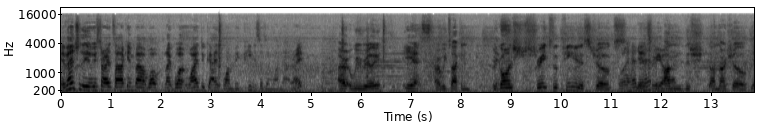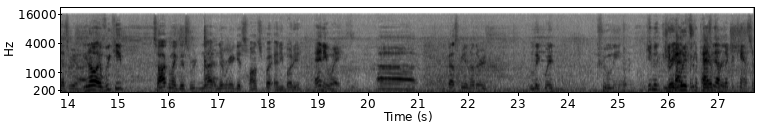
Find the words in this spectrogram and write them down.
eventually we started talking about what, like, what, why do guys want big penises and whatnot, right? are we really? Yes. Are we talking? We're Yes. going straight to the penis jokes Well, I had Yes, we are. on this sh- on our show. Yes, we are. You know, if we keep talking like this, we're not never gonna get sponsored by anybody. Anyway, uh, Can you pass me another liquid cooling give me, Drink pass, with can pass me that beverage. liquid cancer,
